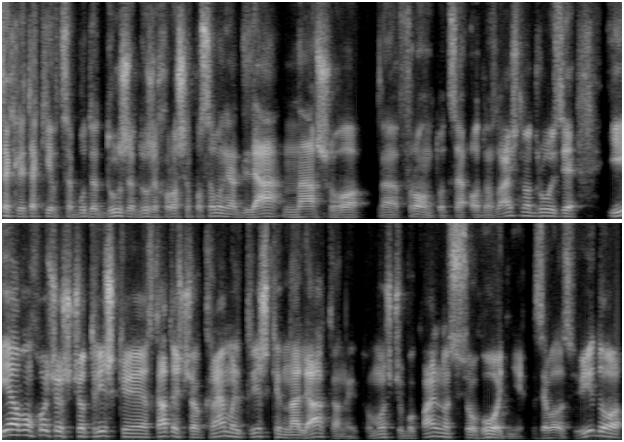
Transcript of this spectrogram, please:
цих літаків, це буде дуже дуже хороше посилення для нашого е, фронту. Це однозначно, друзі. І я вам хочу що трішки сказати, що Кремль трішки наляканий, тому що буквально сьогодні з'явилось відео,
